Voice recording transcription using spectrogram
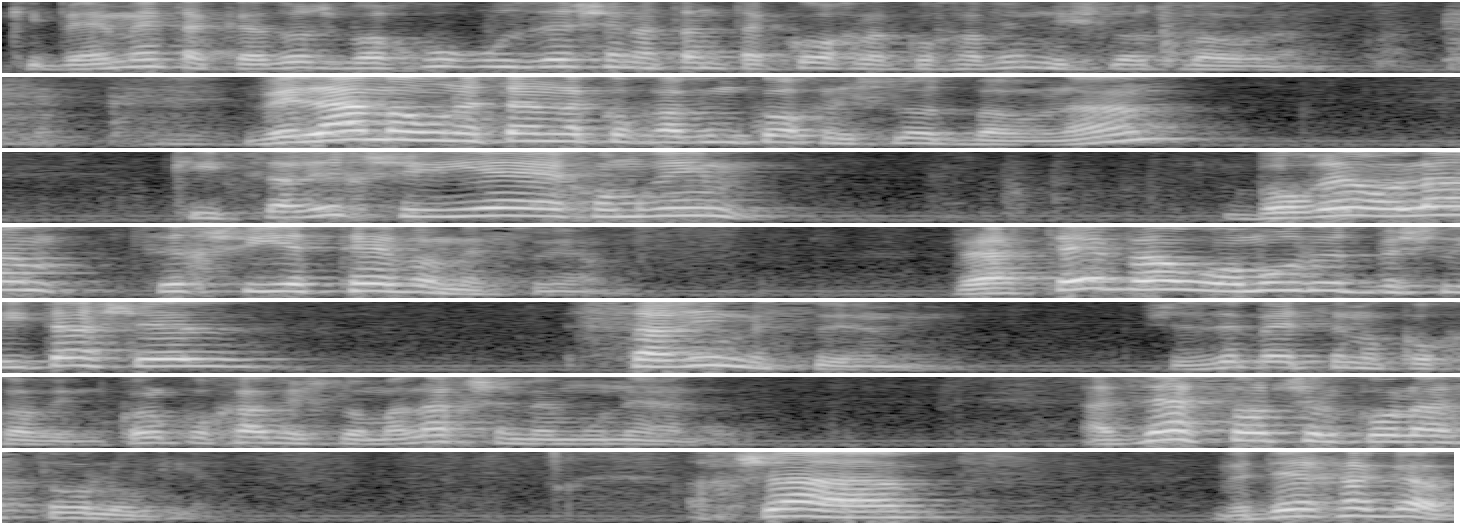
כי באמת הקדוש ברוך הוא הוא זה שנתן את הכוח לכוכבים לשלוט בעולם. ולמה הוא נתן לכוכבים כוח לשלוט בעולם? כי צריך שיהיה, איך אומרים, בורא עולם צריך שיהיה טבע מסוים. והטבע הוא אמור להיות בשליטה של שרים מסוימים, שזה בעצם הכוכבים. כל כוכב יש לו מלאך שממונה עליו. אז זה הסוד של כל האסטרולוגיה. עכשיו, ודרך אגב,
